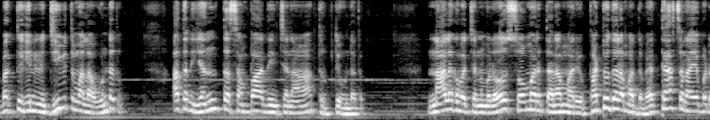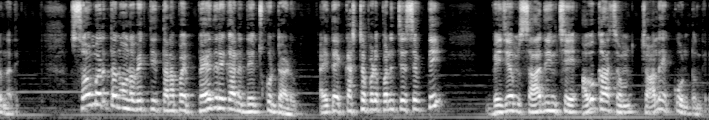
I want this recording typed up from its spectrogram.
భక్తిహీనుని జీవితం అలా ఉండదు. అతను ఎంత సంపాదించినా తృప్తి ఉండదు. నాలుగవ వచనంలో సోమరితనం మరియు పట్టుదల మధ్య వ్యత్యాసం రాయబడినది. సోమరితనం ఉన్న వ్యక్తి తనపై పేదరికాన్ని తెచ్చుకుంటాడు. అయితే కష్టపడి పనిచేసే వ్యక్తి విజయం సాధించే అవకాశం చాలా ఎక్కువ ఉంటుంది.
